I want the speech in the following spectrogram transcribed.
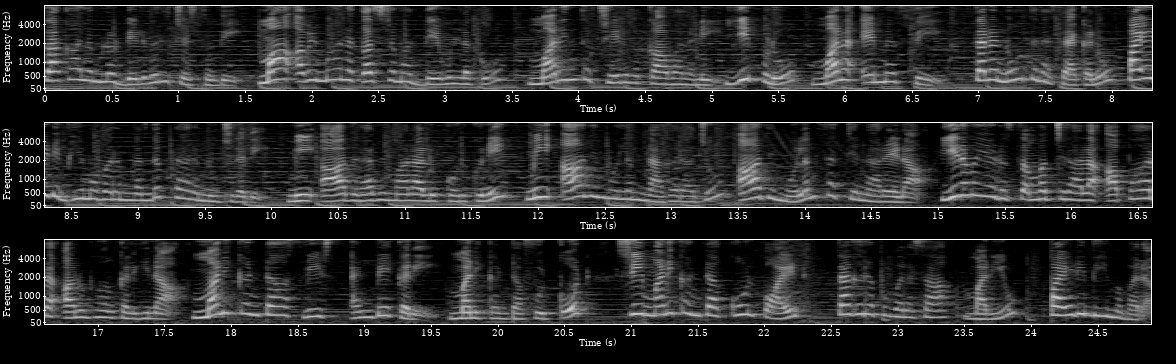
సకాలంలో డెలివరీ చేస్తుంది. మా అభిమాన కస్టమర్ దేవుళ్ళకు మరింత చేరువ కావాలని ఇప్పుడు మన ఎంఎఫ్సి తన నూతన శాఖను పైడి భీమవరం నందు ప్రారంభించినది. మీ ఆదరాభిమానాలు కోరుకుని మీ ఆదిమూలం నాగరాజు ఆదిమూలం సత్యనారాయణ. ఇరవై ఏడు సంవత్సరాల అపార అనుభవం కలిగిన Manikanta sweets and bakery Manikanta food court Sri Manikanta cool point Tagarapu Valasa మరియు పైడి భీమవరం.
